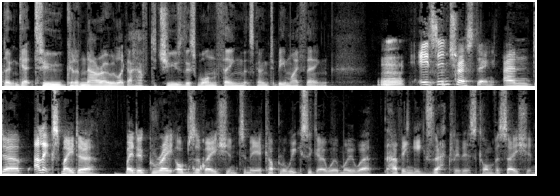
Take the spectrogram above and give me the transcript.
Don't get too kind of narrow. Like I have to choose this one thing that's going to be my thing. It's interesting, and uh, Alex made a made a great observation to me a couple of weeks ago when we were having exactly this conversation,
